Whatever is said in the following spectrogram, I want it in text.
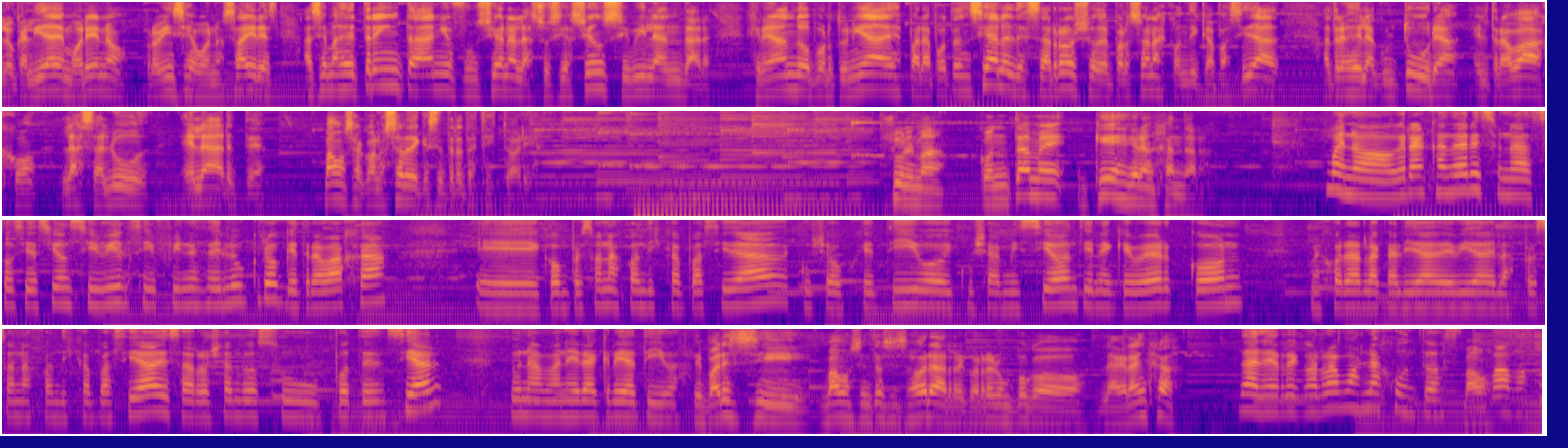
localidad de Moreno, provincia de Buenos Aires, hace más de 30 años funciona la Asociación Civil Andar, generando oportunidades para potenciar el desarrollo de personas con discapacidad a través de la cultura, el trabajo, la salud, el arte. Vamos a conocer de qué se trata esta historia. Zulma, contame, ¿qué es Granja Andar? Bueno, Granja Andar es una asociación civil sin fines de lucro que trabaja eh, con personas con discapacidad, cuyo objetivo y cuya misión tiene que ver con mejorar la calidad de vida de las personas con discapacidad, desarrollando su potencial de una manera creativa. ¿Te parece si vamos entonces ahora a recorrer un poco la granja? Dale, recorrámosla juntos. Vamos. vamos.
